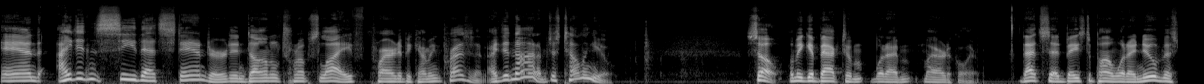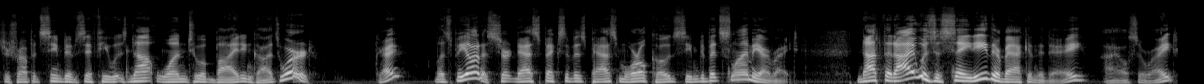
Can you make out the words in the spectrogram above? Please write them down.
And I didn't see that standard in Donald Trump's life prior to becoming president. I did not. I'm just telling you. So let me get back to what I'm my article here. That said, based upon what I knew of Mr. Trump, it seemed as if he was not one to abide in God's word. Okay? Let's be honest, certain aspects of his past moral code seemed a bit slimy, I write. Not that I was a saint either back in the day, I also write.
